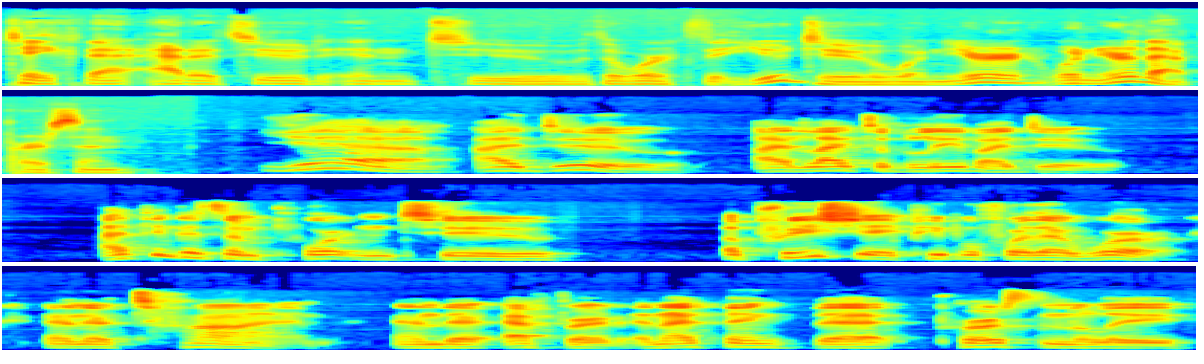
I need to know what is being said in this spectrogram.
take that attitude into the work that you do when you're when you're that person? Yeah, I do. I'd like to believe I do. I think it's important to appreciate people for their work and their time and their effort. And I think that personally,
